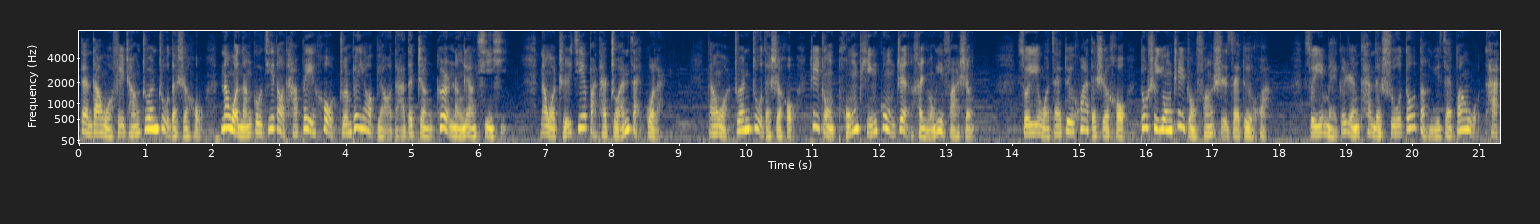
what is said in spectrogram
但当我非常专注的时候，那我能够接到他背后准备要表达的整个能量信息。那我直接把它转载过来。当我专注的时候，这种同频共振很容易发生，所以我在对话的时候都是用这种方式在对话。所以每个人看的书都等于在帮我看。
